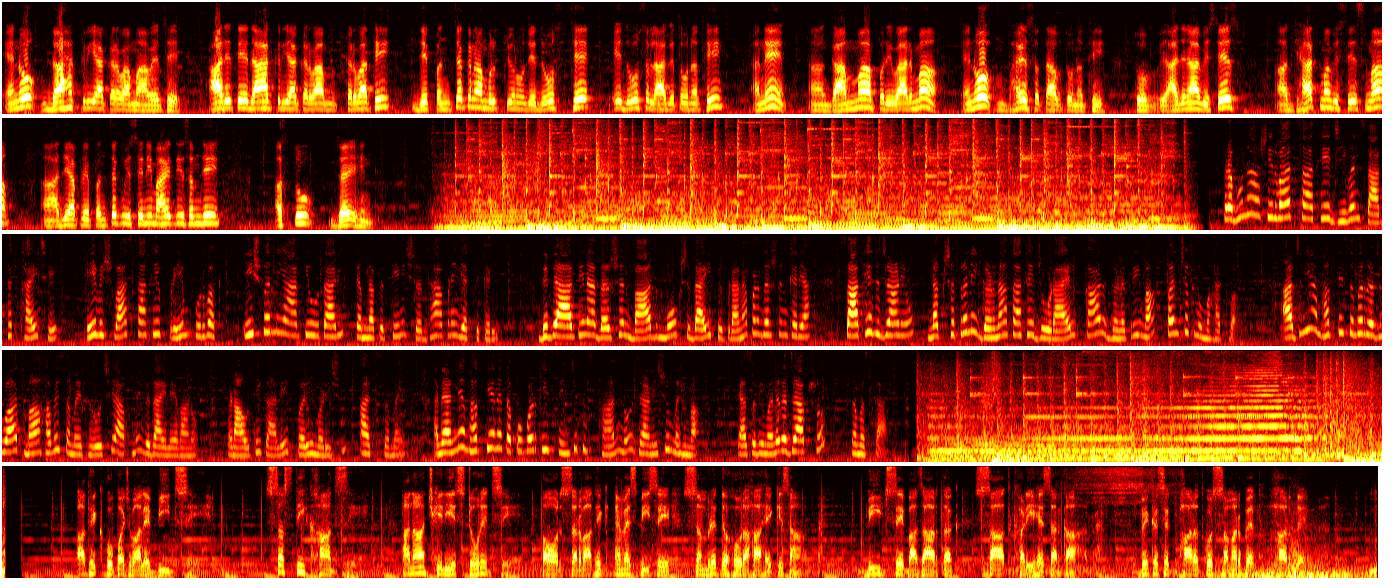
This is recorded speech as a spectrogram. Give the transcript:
એનો દાહ ક્રિયા કરવામાં આવે છે. આ રીતે દાહ ક્રિયા કરવા કરવાથી જે પંચકના મૃત્યુનો જે દોષ છે, એ દોષ લાગતો નથી અને ગામમાં, પરિવારમાં એનો ભય સતાવતો નથી. તો આજના વિશેષ અધ્યાત્મ વિશેષમાં આજે આપણે પંચક વિશેની માહિતી સમજી. અસ્તુ, જય હિન્દ. પ્રભુના આશીર્વાદ સાથે જીવન સાર્થક થાય છે. એ વિશ્વાસ સાથે પ્રેમપૂર્વક ઈશ્વરની આરતી ઉતારી તેમના પ્રત્યેની શ્રદ્ધા આપણે વ્યક્ત કરી. દિવ્ય આરતીના દર્શન બાદ મોક્ષદાયી પીપળાના પણ દર્શન કર્યા. સાથે જ જાણ્યું, નક્ષત્રની ગણના સાથે જોડાયેલ કાળ ગણતરીમાં પંચકનું મહત્વ. આજની આ ભક્તિસભર રજૂઆતમાં હવે સમય થયો છે આપને વિદાય લેવાનો. પણ આવતીકાલે ફરી મળીશું આ જ સમયે. અને અન્ય ભક્તિ અને તપોબળથી સિંચિત સ્થાનનો જાણીશું મહિમા. ત્યાં સુધી મને રજા આપશો. નમસ્કાર. अधिक उपज वाले बीज से, सस्ती खाद से, अनाज के लिए स्टोरेज से और सर्वाधिक एमएसपी से समृद्ध हो रहा है किसान। बीज से बाज़ार तक साथ खड़ी है सरकार। विकसित भारत को समर्पित हर दिन।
